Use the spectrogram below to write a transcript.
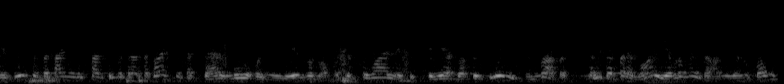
Відповідне питання від станції Петра Табачника теж було однією з одного тестувальників. Це є досить логічним запит. Після перемоги Євромайдану Янукович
